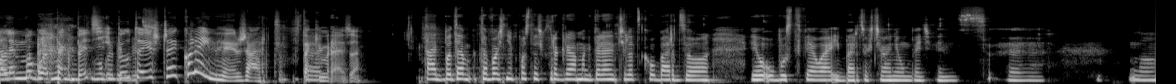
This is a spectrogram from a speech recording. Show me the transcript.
ale mogło tak być i był tak to jeszcze kolejny żart w takim tak. razie. Tak, bo ta, ta właśnie postać, która grała Magdalenę Cielecką bardzo ją ubóstwiała i bardzo chciała nią być, więc yy, no...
